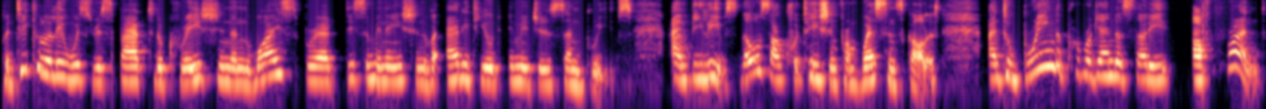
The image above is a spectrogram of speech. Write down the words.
particularly with respect to the creation and widespread dissemination of attitude, images, and briefs and beliefs. Those are quotations from Western scholars. And to bring the propaganda study up front,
